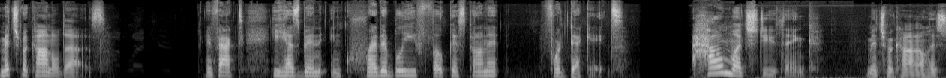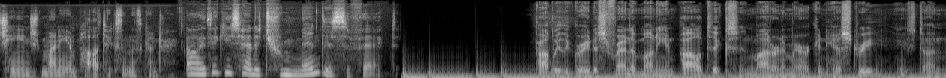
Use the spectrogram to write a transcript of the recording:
Mitch McConnell does. In fact, he has been incredibly focused on it for decades. How much do you think Mitch McConnell has changed money and politics in this country? Oh, I think he's had a tremendous effect. Probably the greatest friend of money and politics in modern American history. He's done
